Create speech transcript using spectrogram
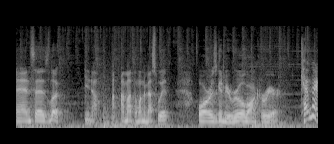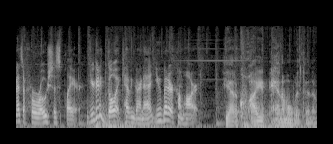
and says, look, you know, I'm not the one to mess with, or it's going to be a real long career. Kevin Garnett's a ferocious player. If you're going to go at Kevin Garnett, you better come hard. He had a quiet animal within him.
